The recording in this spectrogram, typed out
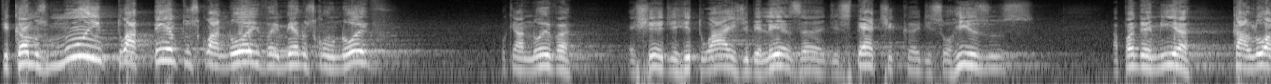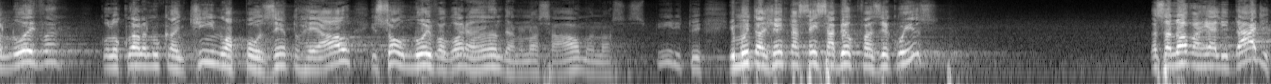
Ficamos muito atentos com a noiva e menos com o noivo, porque a noiva é cheia de rituais de beleza, de estética, de sorrisos. A pandemia calou a noiva, colocou ela no cantinho, no aposento real, e só o noivo agora anda na nossa alma, no nosso espírito. E muita gente está sem saber o que fazer com isso essa nova realidade,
